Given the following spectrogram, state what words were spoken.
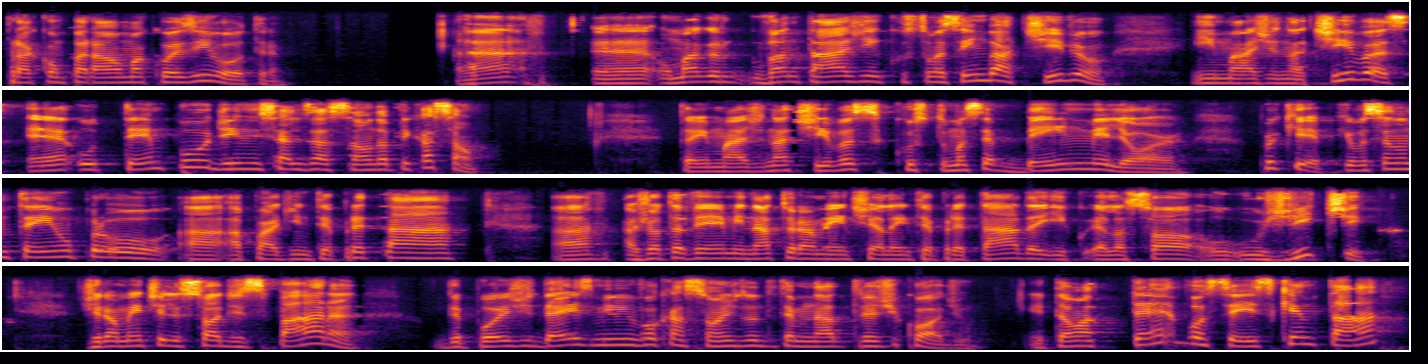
para comparar uma coisa em outra. Ah, é, uma vantagem que costuma ser imbatível em imagens nativas é o tempo de inicialização da aplicação. Então, imagens nativas costuma ser bem melhor. Por quê? Porque você não tem o pro, a, a parte de interpretar. A, a, JVM, naturalmente, ela é interpretada e ela só. O, o JIT, geralmente, ele só dispara depois de 10 mil invocações de um determinado trecho de código. Então, até você esquentar,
